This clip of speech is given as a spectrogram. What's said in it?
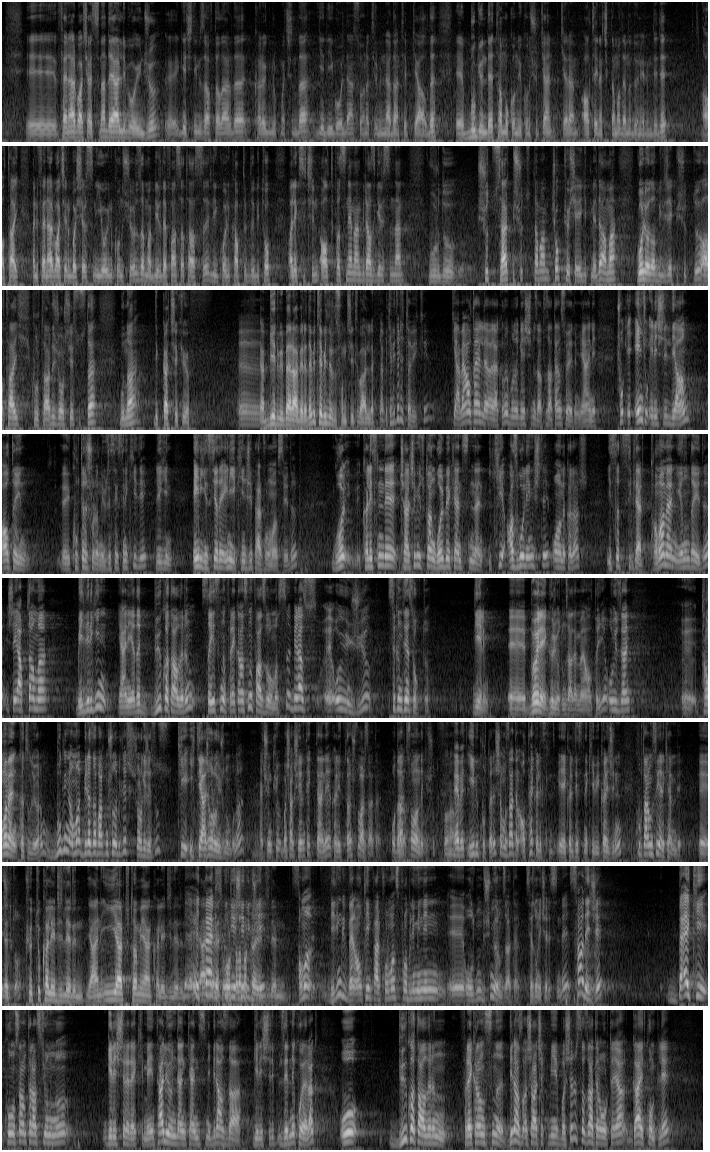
e, Fenerbahçe açısından değerli bir oyuncu. E, geçtiğimiz haftalarda Karagümrük maçında yediği golden sonra tribünlerden tepki aldı. E, bugün de tam o konuyu konuşurken Kerem Altay'ın açıklamalarına dönelim dedi. Altay hani Fenerbahçe'nin başarısını iyi oyunu konuşuyoruz ama bir defans hatası Lincoln'un kaptırdığı bir top Alex için altı pasın hemen biraz gerisinden vurduğu şut sert bir şut. Tamam çok köşeye gitmedi ama gol olabilecek bir şuttu. Altay kurtardı. Jorge Jesus da buna dikkat çekiyor. Ee, Yani bir bir berabere de bitebilirdi sonuç itibariyle. Ya bitebilirdi tabii ki. Ya ben Altay'la alakalı burada geçtiğimiz hafta zaten söyledim. Yani çok en çok eleştirildiği an Altay'ın e, kurtarış oranı %82 idi. Ligin en iyisi ya da en iyi ikinci performansıydı. Gol kalesinde çerçeveyi tutan gol beklentisinden iki az gol yemişti o ana kadar. İstatistikler tamamen yanındaydı. İşte yaptı ama belirgin yani ya da büyük hataların sayısının, frekansının fazla olması biraz e, oyuncuyu sıkıntıya soktu diyelim. Ee, böyle görüyordum zaten ben Altay'ı. O yüzden e, tamamen katılıyorum. Bugün ama biraz abartmış olabilir Jorge Jesus ki ihtiyacı var oyuncunun buna. Ya çünkü Başakşehir'in tek bir tane kale tutan şutu var zaten. O da Evet. son andaki şut. Son anda. Evet iyi bir kurtarış ama zaten Altay e, kalitesindeki bir kalecinin kurtarması gereken bir e, Evet, şut o. kötü kalecilerin yani iyi yer tutamayan kalecilerin. Evet, yani belki sıkıntı ortalama yaşayabileceği- kalecilerin. Ama dediğim gibi ben Altay'ın performans probleminin e, olduğunu düşünmüyorum zaten sezon içerisinde. Sadece belki konsantrasyonunu geliştirerek, mental yönden kendisini biraz daha geliştirip üzerine koyarak o büyük hataların frekansını biraz aşağı çekmeyi başarırsa zaten ortaya gayet komple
